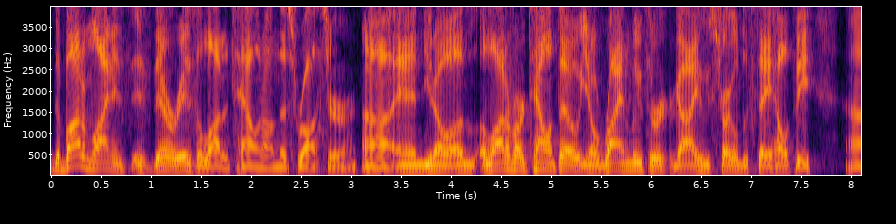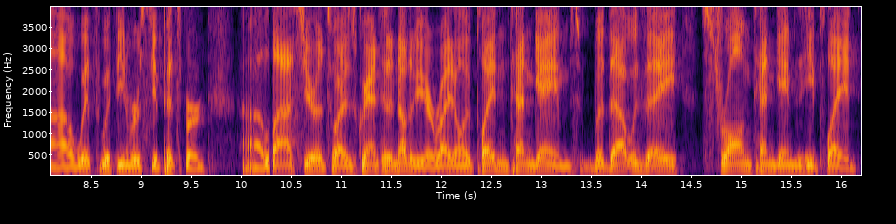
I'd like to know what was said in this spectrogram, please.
the bottom line is is there is a lot of talent on this roster, uh, and you know a, a, lot of our talent though. You know Ryan Luther, a guy who struggled to stay healthy uh, with with the University of Pittsburgh uh, last year. That's why he was granted another year, right? Only played in 10 games, but that was a strong 10 games that he played.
